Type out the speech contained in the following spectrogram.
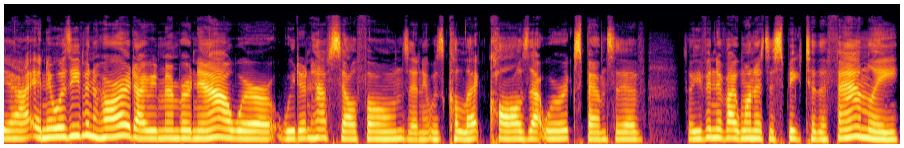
Yeah, and it was even hard. I remember now where we didn't have cell phones and it was collect calls that were expensive. So even if I wanted to speak to the family,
